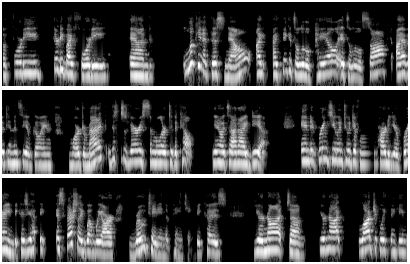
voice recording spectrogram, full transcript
a 40, 30 by 40. And looking at this now, I, I think it's a little pale, it's a little soft. I have a tendency of going more dramatic. This is very similar to the kelp. You know, it's that idea. And it brings you into a different part of your brain because you, especially when we are rotating the painting, because you're not, um, you're not logically thinking,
